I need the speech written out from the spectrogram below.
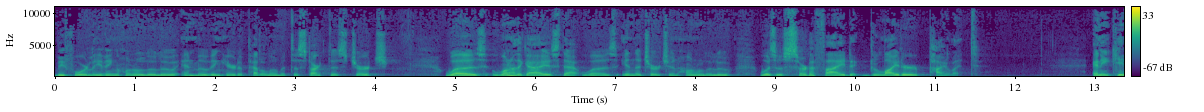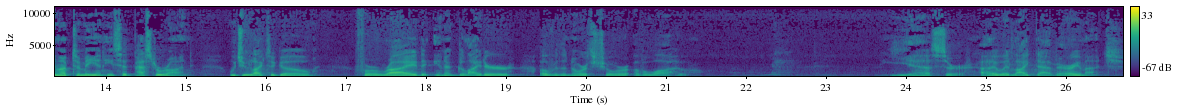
before leaving Honolulu and moving here to Petaluma to start this church was one of the guys that was in the church in Honolulu was a certified glider pilot. And he came up to me and he said, Pastor Ron, would you like to go for a ride in a glider over the north shore of Oahu? Yes, sir. I would like that very much.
